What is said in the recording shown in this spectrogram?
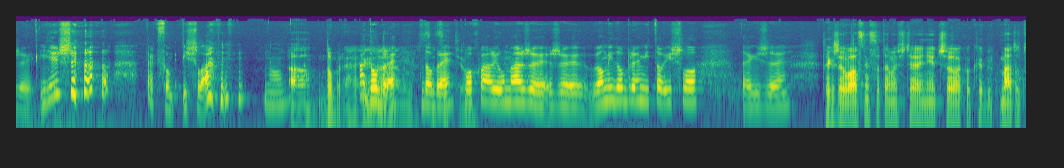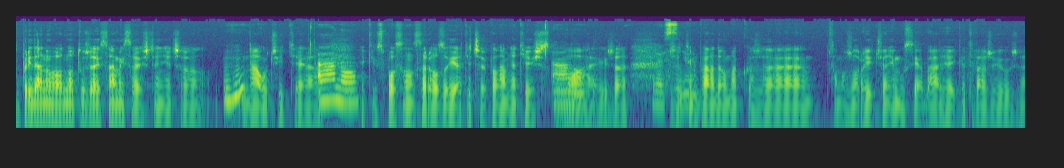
že ideš, tak som išla. No. A dobre, hej? A dobre, že, dobre. Pochválil ma, že, že veľmi dobre mi to išlo, takže... Takže vlastne sa tam ešte aj niečo, ako keby, má to tú pridanú hodnotu, že aj sami sa ešte niečo mm-hmm. naučíte a Áno. nejakým spôsobom sa rozvíjate, čo je podľa mňa tiež skvelé, hej, že, že tým pádom akože sa možno rodičia nemusia báť, hej, keď zvažujú, že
